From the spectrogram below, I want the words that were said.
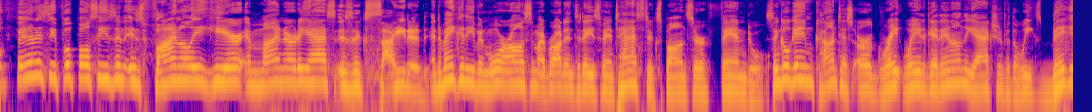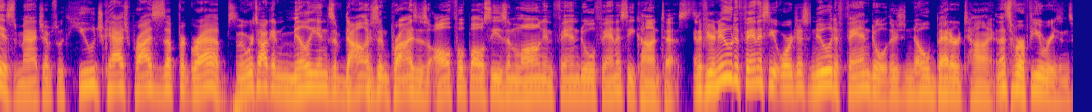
fantasy football season is finally here, and my nerdy ass is excited. And to make it even more awesome, I brought in today's fantastic sponsor, FanDuel. Single game contests are a great way to get in on the action for the week's biggest matchups with huge cash prizes up for grabs. I mean, we're talking millions of dollars in prizes all football season long in FanDuel fantasy contests. And if you're new to fantasy or just new to FanDuel, there's no better time. And that's for a few reasons.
